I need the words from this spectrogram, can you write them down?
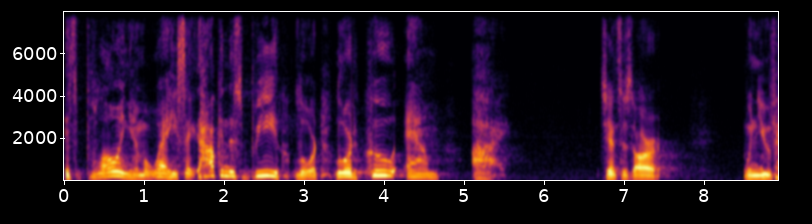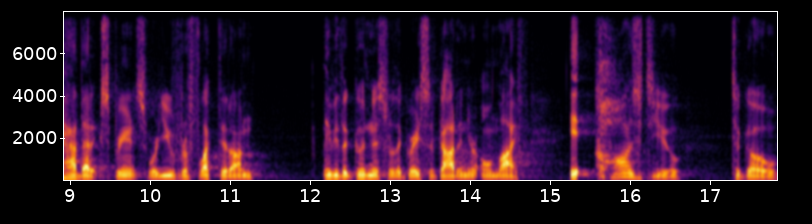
it's blowing him away. He's saying, How can this be, Lord? Lord, who am I? Chances are, when you've had that experience where you've reflected on maybe the goodness or the grace of God in your own life, it caused you to go,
